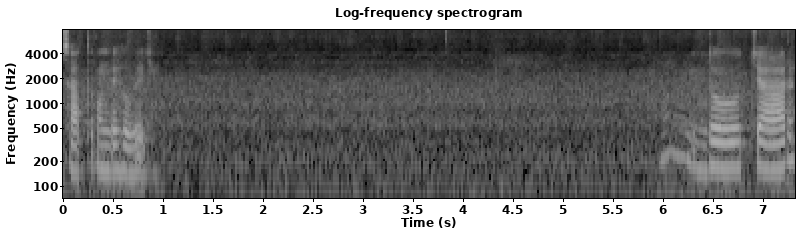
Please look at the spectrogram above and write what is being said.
7 ਕੁੰਡੇ ਹੋ ਗਏ ਜੀ। ਦੋ, ਚਾਰ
